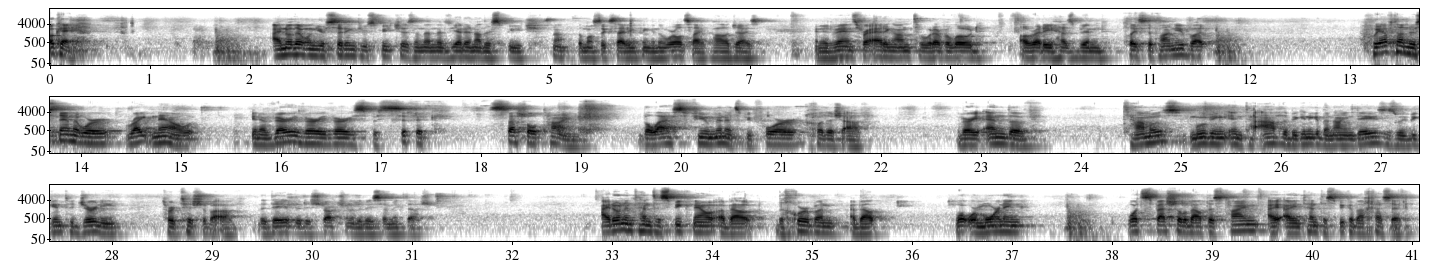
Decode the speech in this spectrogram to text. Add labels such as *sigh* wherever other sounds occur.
Okay. I know that when you're sitting through speeches and then there's yet another speech, it's not the most exciting thing in the world, so I apologize in advance for adding on to whatever load already has been placed upon you. But we have to understand that we're right now in a very, very, very specific, special time, the last few minutes before Chodesh Av, the very end of Tammuz, moving into Av, the beginning of the nine days, as we begin to journey toward Tisha B'Av, the day of the destruction of the Beis Hamikdash. I don't intend to speak now about the Churban, about what we're mourning, what's special about this time. I, I intend to speak about Chesed.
